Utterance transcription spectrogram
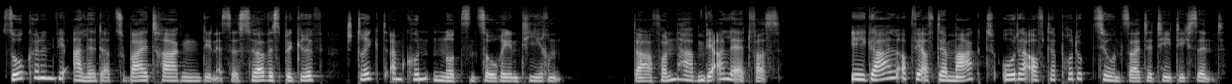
So können wir alle dazu beitragen, den SS-Service-Begriff strikt am Kundennutzen zu orientieren. Davon haben wir alle etwas. Egal, ob wir auf der Markt- oder auf der Produktionsseite tätig sind.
